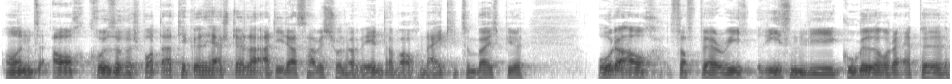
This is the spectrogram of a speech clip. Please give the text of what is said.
Und auch größere Sportartikelhersteller, Adidas habe ich schon erwähnt, aber auch Nike zum Beispiel, oder auch Software-Riesen wie Google oder Apple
